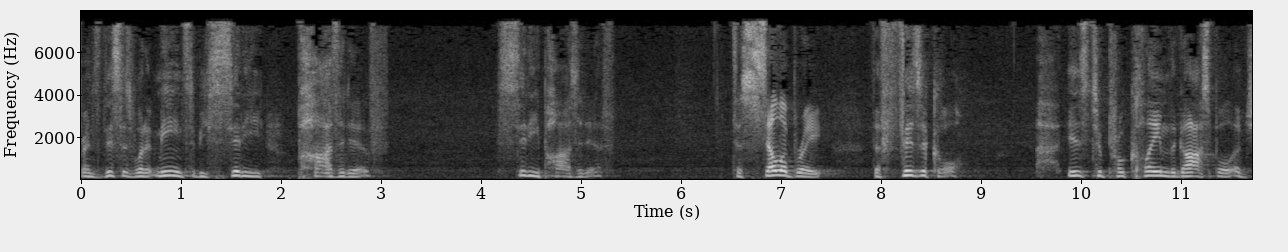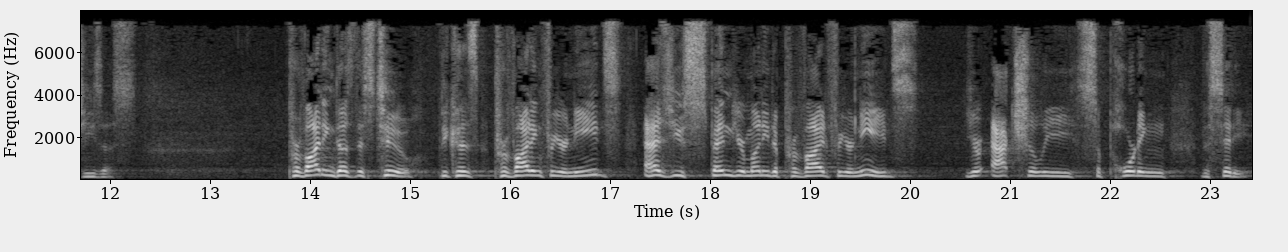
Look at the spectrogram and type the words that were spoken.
Friends, this is what it means to be city positive. City positive. To celebrate the physical is to proclaim the gospel of Jesus. Providing does this too, because providing for your needs, as you spend your money to provide for your needs, you're actually supporting the city.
